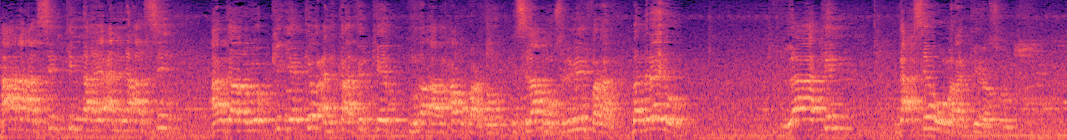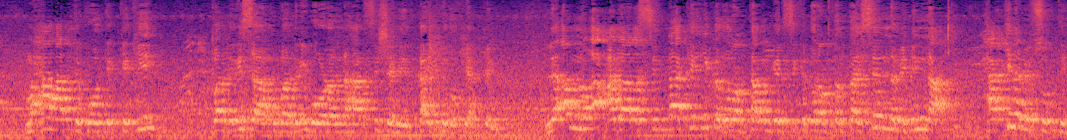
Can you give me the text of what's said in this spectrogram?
هذا السلك إنها يعني نهرسي أنقر يوكي يكي وعد كافر كيف؟ من أمحبه بعضهم إسلام مسلمين فلان بدريو. لكن دحسه ومركي رسول. حد تقول تككي بدري ساق بدري بورا النهار سي شهيد. كاي كدو يحكم. لأنه أعد على السنة كي يكدرب تمن قرسي كدرب تنتاي سن بهن. حكينا بسوتي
